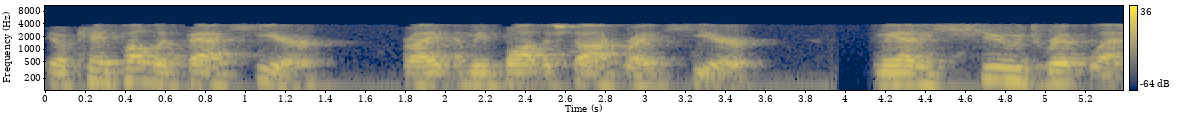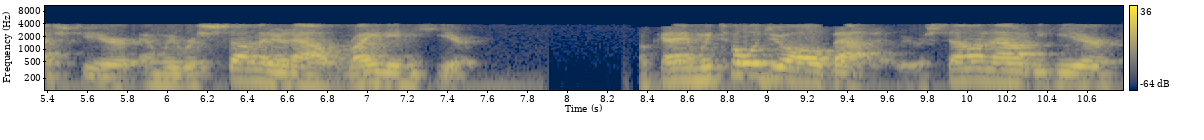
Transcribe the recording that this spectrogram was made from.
you know, came public back here, right, and we bought the stock right here. We had a huge rip last year, and we were selling it out right in here. Okay, and we told you all about it. We were selling out in here.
